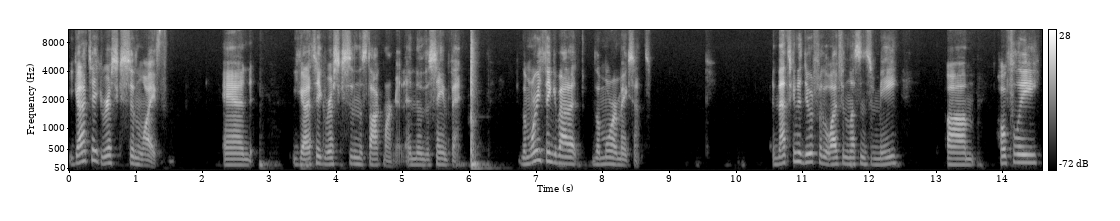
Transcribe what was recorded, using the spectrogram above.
you gotta take risks in life. And you got to take risks in the stock market, and they're the same thing. The more you think about it, the more it makes sense. And that's going to do it for the life and lessons of me. Um, hopefully,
